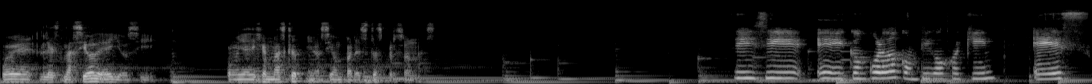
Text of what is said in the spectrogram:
Fue, les nació de ellos y, como ya dije, más que admiración para estas personas. Sí, sí, eh, concuerdo contigo, Joaquín. Es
